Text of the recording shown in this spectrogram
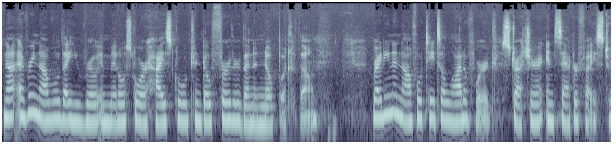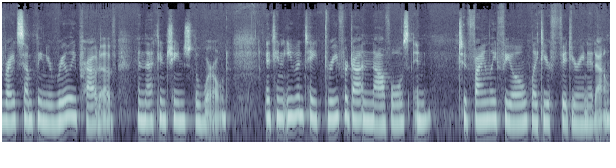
Not every novel that you wrote in middle school or high school can go further than a notebook, though. Writing a novel takes a lot of work, structure, and sacrifice to write something you're really proud of and that can change the world. It can even take three forgotten novels to finally feel like you're figuring it out.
